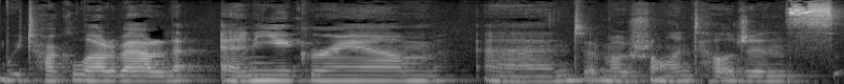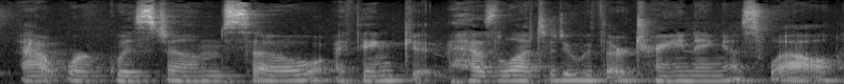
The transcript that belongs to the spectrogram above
we talk a lot about Enneagram and emotional intelligence at work wisdom. So I think it has a lot to do with their training as well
